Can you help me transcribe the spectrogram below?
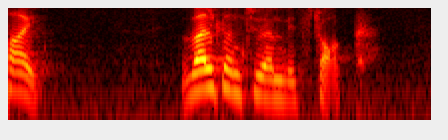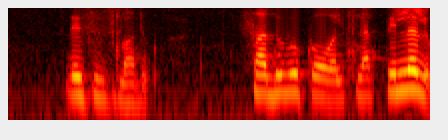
Hi welcome to M V stack this is Madhu చదువుకోవలసిన పిల్లలు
